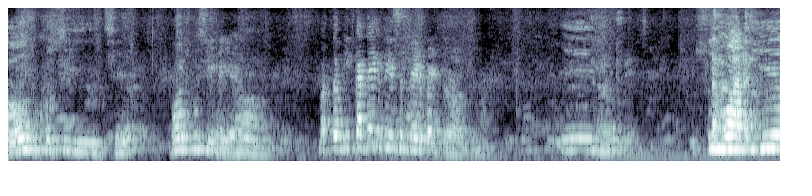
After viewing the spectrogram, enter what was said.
बहुत खुशी छै। बहुत खुशी है हाँ। मतलब ई कतेक दिन से पेड़ बांट रहल छी? ई शुरुआतिए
